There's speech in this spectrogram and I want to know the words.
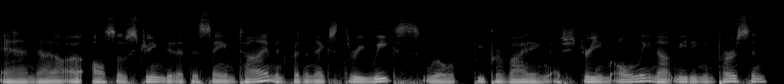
and uh, also streamed it at the same time. And for the next three weeks, we'll be providing a stream only, not meeting in person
